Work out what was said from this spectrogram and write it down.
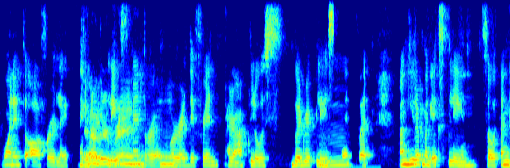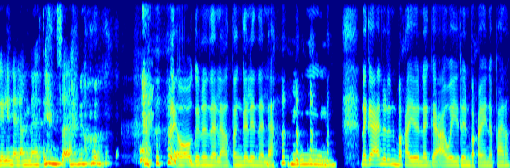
wanted to offer like, like a replacement brand. or, a, Mm. or a different, parang a close, good replacement. But ang hirap mag-explain. So, tanggalin na lang natin sa ano. Oo, ganun na lang. Tanggalin na lang. Mm. Nag-ano rin ba kayo? Nag-aaway rin ba kayo na parang,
